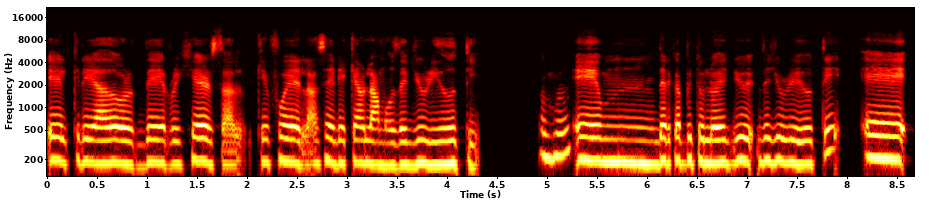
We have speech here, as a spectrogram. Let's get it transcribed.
el creador de Rehearsal, que fue la serie que hablamos de Jury Duty, em, del capítulo de, de Jury Duty, eh,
